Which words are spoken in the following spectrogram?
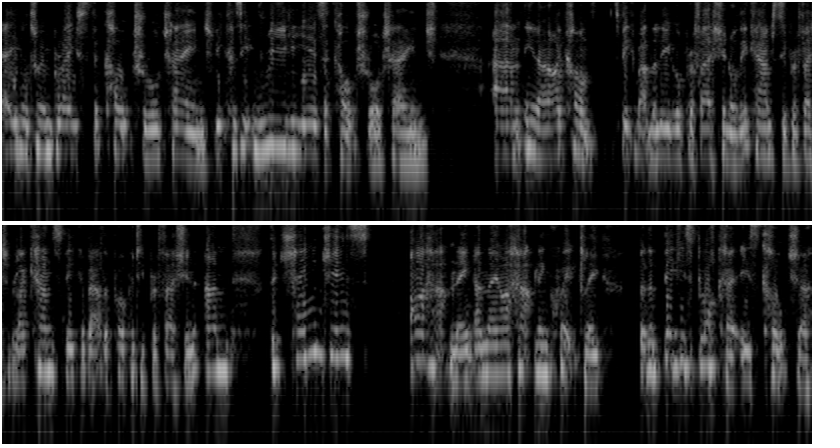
able to embrace the cultural change because it really is a cultural change. Um, you know, I can't speak about the legal profession or the accountancy profession, but I can speak about the property profession. And the changes are happening and they are happening quickly. But the biggest blocker is culture,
